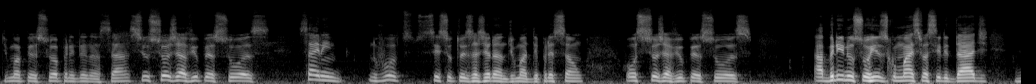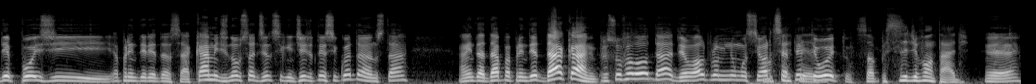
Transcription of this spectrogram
de uma pessoa aprendendo a dançar. Se o senhor já viu pessoas saírem, não vou sei se eu estou exagerando, de uma depressão, ou se o senhor já viu pessoas abrirem um sorriso com mais facilidade depois de aprenderem a dançar. Carmen, de novo, está dizendo o seguinte, gente, eu tenho 50 anos, tá? Ainda dá para aprender? Dá, Carmen. O professor falou, dá. Deu aula para uma senhora Com de certeza. 78. Só precisa de vontade. É.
